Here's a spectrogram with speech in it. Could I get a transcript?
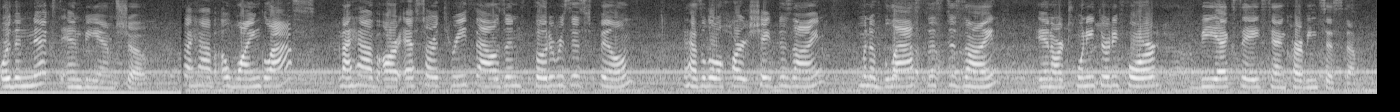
or the next NBM show. I have a wine glass and I have our SR3000 photoresist film. It has a little heart-shaped design. I'm going to blast this design in our 2034 VXA sand carving system.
